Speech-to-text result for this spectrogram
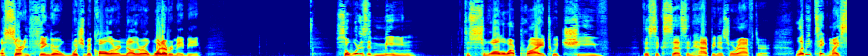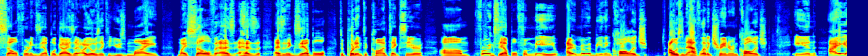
a certain thing or which McCall or another or whatever it may be so, what does it mean to swallow our pride to achieve the success and happiness we're after? Let me take myself for an example, guys. I, I always like to use my myself as as as an example to put it into context here. Um, for example, for me, I remember being in college I was an athletic trainer in college, and I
